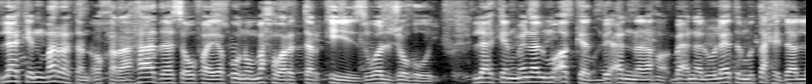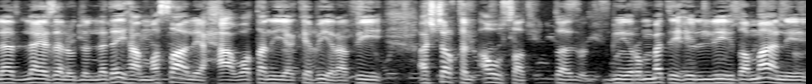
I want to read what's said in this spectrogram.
لكن مرة أخرى هذا سوف يكون محور التركيز والجهود. لكن من المؤكد بأن بأن الولايات المتحدة لا يزال لديها مصالح وطنية كبيرة في الشرق الأوسط برمته لضمان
